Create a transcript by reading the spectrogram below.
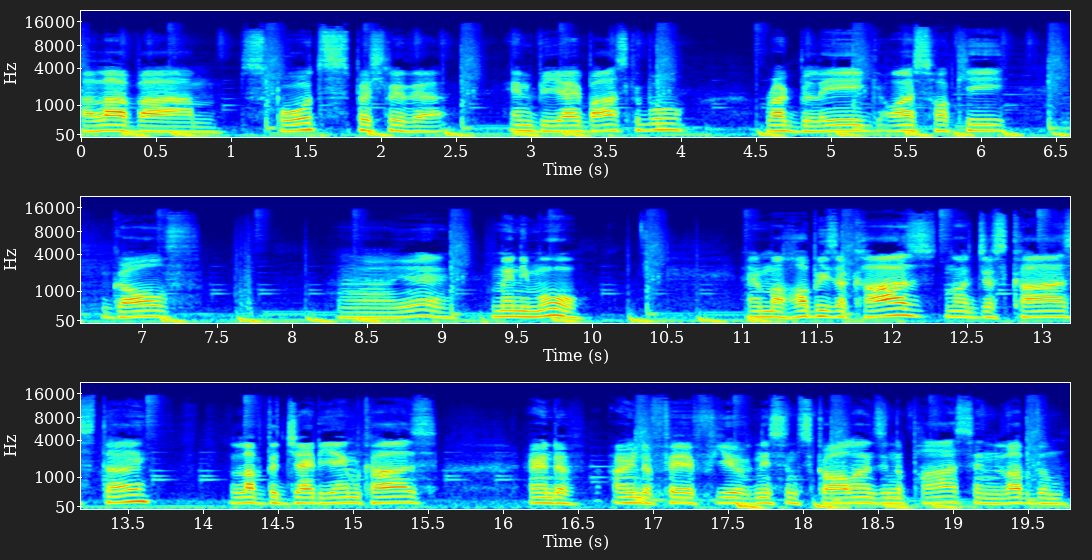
I love um, sports, especially the NBA basketball rugby league, ice hockey, golf, uh, yeah, many more. And my hobbies are cars, not just cars though. Love the JDM cars. Owned a, owned a fair few of Nissan Skylines in the past and love them.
